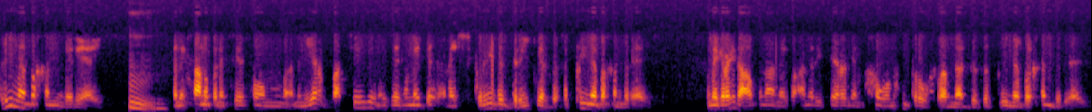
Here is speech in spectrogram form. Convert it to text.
prima begin by die huis mm. en ek staan op en ek sê vir hom meneer wat sê jy en hy sê vir my dis en hy dit drie keer dis 'n prima begin by die huis en ek ry daar aan en ek verander die term in hom program dat dis 'n prima begin by die huis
